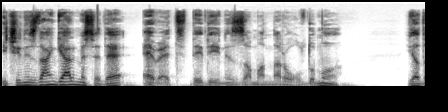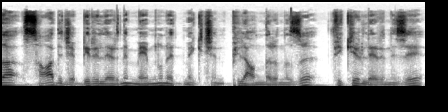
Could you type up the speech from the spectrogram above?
İçinizden gelmese de evet dediğiniz zamanlar oldu mu? Ya da sadece birilerini memnun etmek için planlarınızı, fikirlerinizi,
